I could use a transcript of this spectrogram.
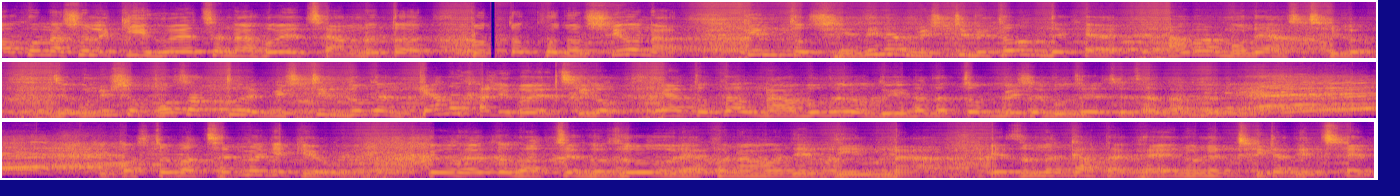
তখন আসলে কি হয়েছে, না হয়েছে, আমরা তো প্রত্যক্ষদর্শীও না, কিন্তু সেদিনের মিষ্টি বিতরণ দেখে আমার মনে আসছিল যে উনিশশো পঁচাত্তরে মিষ্টির দোকান কেন খালি হয়েছিল? এতকাল না বুঝলেও দুই হাজার চব্বিশে বুঝে এসেছে কষ্ট পাচ্ছেন নাকি কেউ? কেউ হয়তো ভাবছে, হুজুর, এখন আমাদের দিন না। এজন্য কাটা ঘায়ে নুনের ছিটা দিচ্ছেন।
